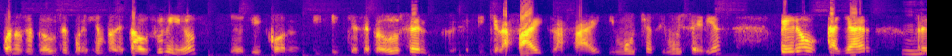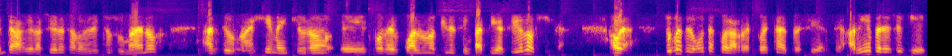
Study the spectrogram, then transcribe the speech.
cuando se producen, por ejemplo, en Estados Unidos y, con, y, que se producen y que las hay, las hay, y muchas y muy serias, pero callar frente a las violaciones a los derechos humanos ante un régimen que uno eh, con el cual uno tiene simpatías ideológicas. Ahora, tú me preguntas por la respuesta del presidente. A mí me parece que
